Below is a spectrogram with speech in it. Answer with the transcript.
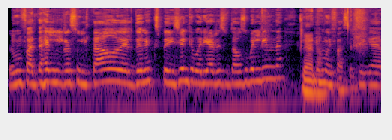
algún fatal resultado de, de una expedición que podría haber resultado súper linda Claro. es muy fácil. Así que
